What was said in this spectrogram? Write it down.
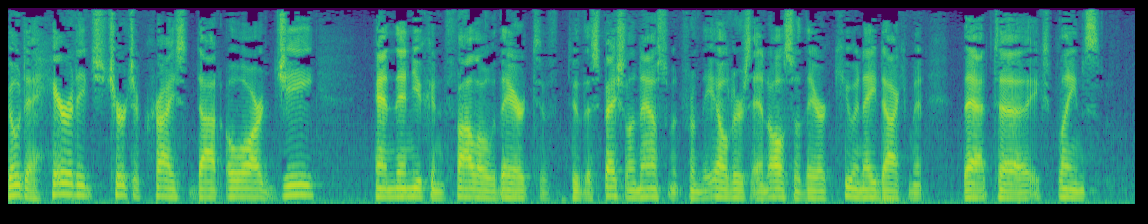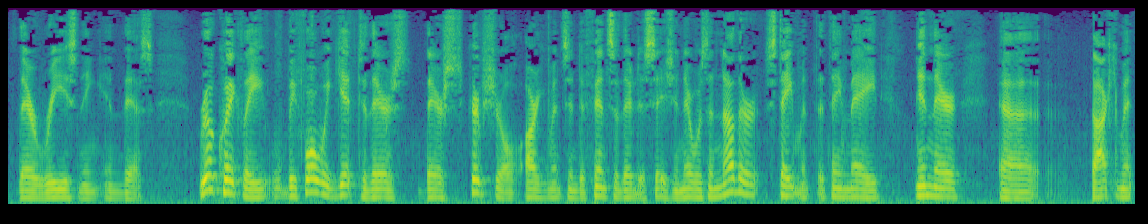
go to heritagechurchofchrist.org, and then you can follow there to to the special announcement from the elders, and also their Q and A document that uh, explains their reasoning in this. Real quickly, before we get to their their scriptural arguments in defense of their decision, there was another statement that they made in their uh, document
